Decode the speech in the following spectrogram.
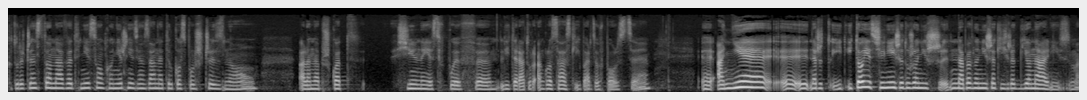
które często nawet nie są koniecznie związane tylko z polszczyzną, ale na przykład silny jest wpływ literatur anglosaskich bardzo w Polsce, e, a nie, e, znaczy, i to jest silniejsze dużo niż na pewno niż jakiś regionalizm.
